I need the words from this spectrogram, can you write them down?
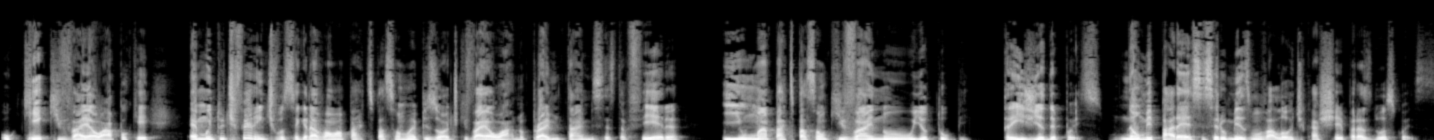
o que que vai ao ar, porque é muito diferente você gravar uma participação num episódio que vai ao ar no prime time sexta-feira e uma participação que vai no YouTube três dias depois. Não me parece ser o mesmo valor de cachê para as duas coisas.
